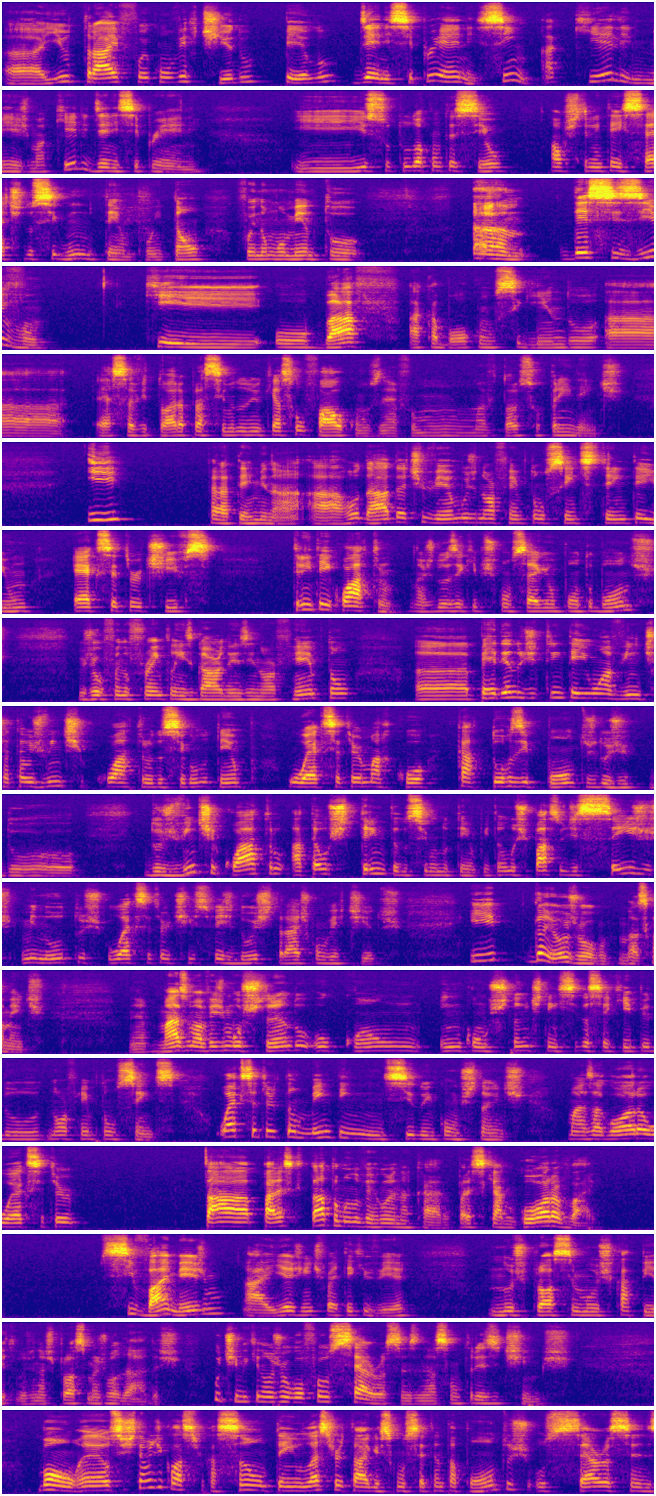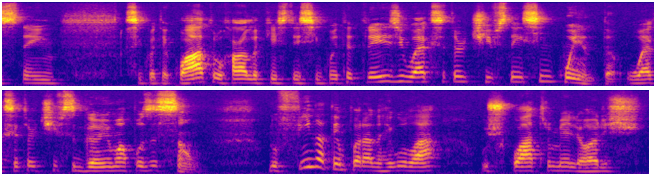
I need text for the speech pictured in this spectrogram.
Uh, e o try foi convertido pelo Denis Cipriani. Sim, aquele mesmo, aquele Denis Cipriani. E isso tudo aconteceu aos 37 do segundo tempo. Então foi num momento um, decisivo que o Bath acabou conseguindo a, essa vitória para cima do Newcastle Falcons. Né? Foi uma vitória surpreendente. E, para terminar a rodada, tivemos Northampton Saints 31, Exeter Chiefs 34. As duas equipes conseguem um ponto bônus. O jogo foi no Franklin's Gardens em Northampton. Uh, perdendo de 31 a 20 até os 24 do segundo tempo, o Exeter marcou 14 pontos dos, do, dos 24 até os 30 do segundo tempo. Então, no espaço de 6 minutos, o Exeter Chiefs fez dois trás convertidos. E ganhou o jogo, basicamente. Né? Mais uma vez mostrando o quão inconstante tem sido essa equipe do Northampton Saints. O Exeter também tem sido inconstante, mas agora o Exeter tá, parece que tá tomando vergonha na cara. Parece que agora vai. Se vai mesmo, aí a gente vai ter que ver nos próximos capítulos, nas próximas rodadas. O time que não jogou foi o Saracens, né? São 13 times. Bom, é, o sistema de classificação tem o Leicester Tigers com 70 pontos, o Saracens tem 54, o Harlequins tem 53 e o Exeter Chiefs tem 50. O Exeter Chiefs ganha uma posição. No fim da temporada regular, os quatro melhores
